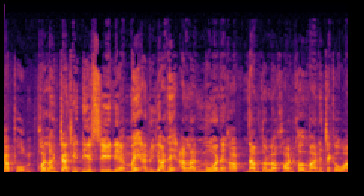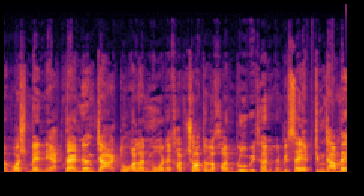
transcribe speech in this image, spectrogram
ครับผม เพราะหลังจากที่ DC เนี่ยไม่อนุญาตให้อลันมัวนะครับนำตัวละครเข้ามาในจักรวาล Watchmen เนี่ย แต่เนื่องจากตัวอลันมัวนะครับชอบตัวละคร Blue Beetle เป็นพิเศษ จึงทำให้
